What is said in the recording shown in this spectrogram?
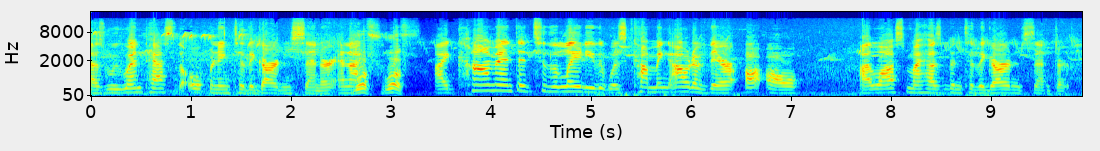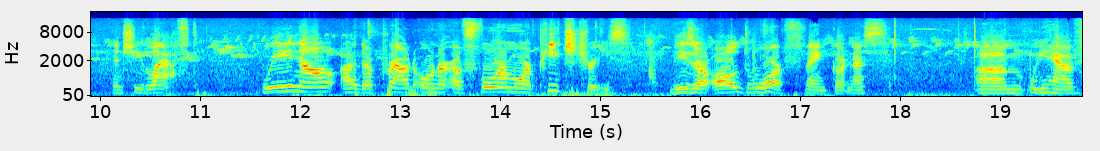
as we went past the opening to the garden center and woof, I woof. I commented to the lady that was coming out of there, uh-oh, I lost my husband to the garden center and she laughed. We now are the proud owner of four more peach trees. These are all dwarf, thank goodness. Um, we have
